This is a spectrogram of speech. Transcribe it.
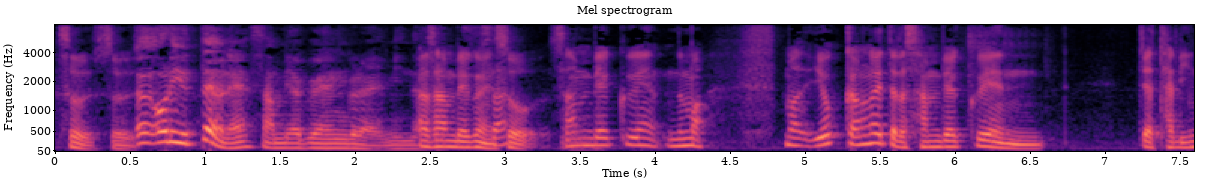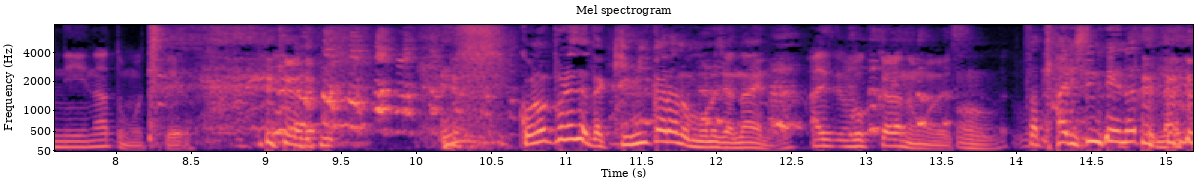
そうです、そうですえ。俺言ったよね ?300 円ぐらいみんな。あ、300円、さ？そう。300円。でまあ、まあ、よく考えたら300円じゃ足りねえなと思って。このプレゼントは君からのものじゃないの？あ僕からのものです。うん。さ足りねえなって何？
